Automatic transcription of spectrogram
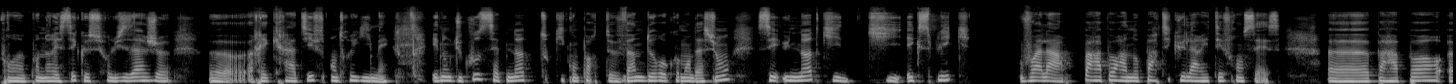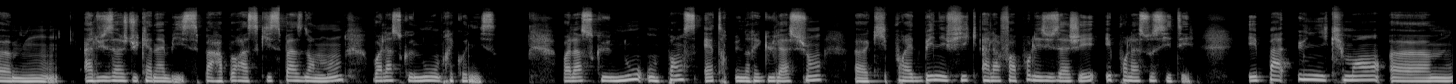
Pour, ne rester que sur l'usage euh, récréatif entre guillemets. Et donc du coup, cette note qui comporte 22 recommandations, c'est une note qui, qui explique voilà, par rapport à nos particularités françaises, euh, par rapport euh, à l'usage du cannabis, par rapport à ce qui se passe dans le monde, voilà ce que nous on préconise. Voilà ce que nous, on pense être une régulation euh, qui pourrait être bénéfique à la fois pour les usagers et pour la société. Et pas uniquement euh,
